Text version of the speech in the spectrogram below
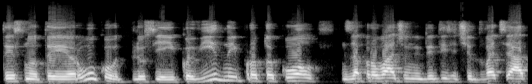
тиснути руку. Плюс і ковідний протокол, запроваджений у 2020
